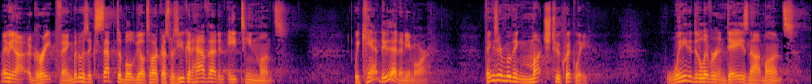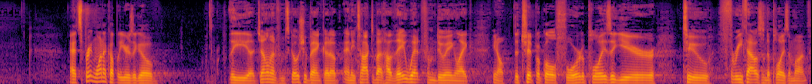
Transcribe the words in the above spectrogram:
Maybe not a great thing, but it was acceptable to be able to tell our customers, you can have that in 18 months. We can't do that anymore. Things are moving much too quickly. We need to deliver in days, not months. At SpringOne a couple years ago, the uh, gentleman from Scotiabank got up and he talked about how they went from doing like, you know, the typical four deploys a year to 3,000 deploys a month.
